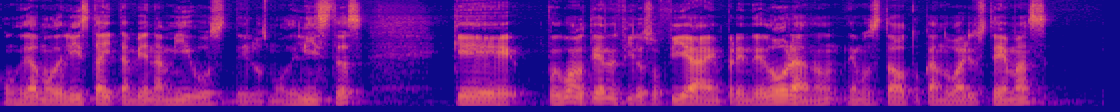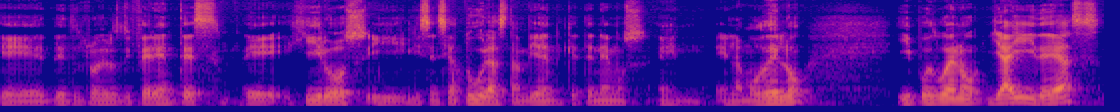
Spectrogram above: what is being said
comunidad modelista y también amigos de los modelistas que, pues bueno, tienen filosofía emprendedora, ¿no? Hemos estado tocando varios temas eh, dentro de los diferentes eh, giros y licenciaturas también que tenemos en, en la modelo. Y pues bueno, ya hay ideas,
